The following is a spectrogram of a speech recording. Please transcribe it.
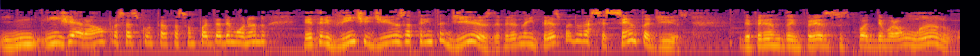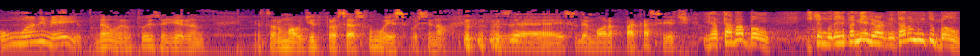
em, em geral, um processo de contratação pode estar demorando entre 20 dias a 30 dias. Dependendo da empresa, pode durar 60 dias. Dependendo da empresa, isso pode demorar um ano ou um ano e meio. Não, eu não estou exagerando. Eu estou num maldito processo como esse, por sinal. Mas é, isso demora pra cacete. Já tava bom. Diz que a mudança pra melhor, não tava muito bom.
